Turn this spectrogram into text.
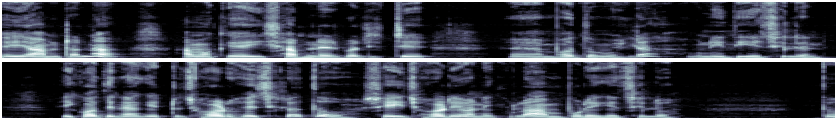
এই আমটা না আমাকে এই সামনের বাড়ির যে ভদ্রমহিলা উনি দিয়েছিলেন। এই কদিন আগে একটু ঝড় হয়েছিল তো, সেই ঝড়ে অনেকগুলো আম পড়ে গেছিল। তো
